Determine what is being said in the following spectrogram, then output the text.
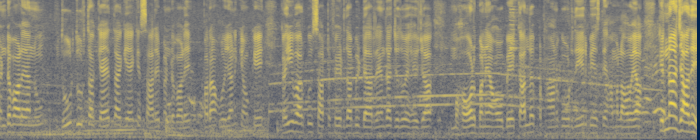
ਪਿੰਡ ਵਾਲਿਆਂ ਨੂੰ ਦੂਰ ਦੂਰ ਤੱਕ ਕਹਿ ਦਿੱਤਾ ਗਿਆ ਕਿ ਸਾਰੇ ਪਿੰਡ ਵਾਲੇ ਪਰਾਂ ਹੋ ਜਾਣ ਕਿਉਂਕਿ ਕਈ ਵਾਰ ਕੋਈ ਸੱਟ ਫੇਟ ਦਾ ਵੀ ਡਰ ਰਹਿੰਦਾ ਜਦੋਂ ਇਹੋ ਜਿਹਾ ਮਾਹੌਲ ਬਣਿਆ ਹੋਵੇ। ਕੱਲ ਪਠਾਨਕੋਟ ਦੇ 에ਅਰਬੇਸ ਤੇ ਹਮਲਾ ਹੋਇਆ। ਕਿੰਨਾ ਜ਼ਿਆਦਾ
